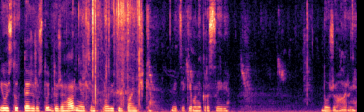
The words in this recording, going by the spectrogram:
І ось тут теж ростуть дуже гарні оці махрові тюльпанчики. Дивіться, які вони красиві. Дуже гарні.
